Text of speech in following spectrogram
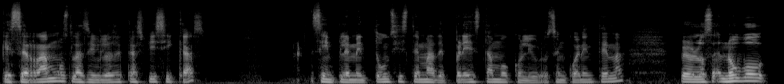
que cerramos las bibliotecas físicas. Se implementó un sistema de préstamo con libros en cuarentena, pero los, no hubo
